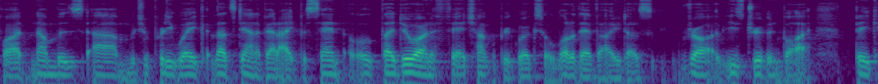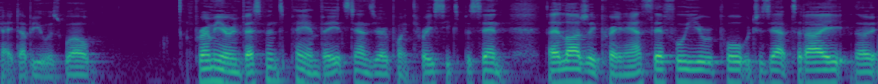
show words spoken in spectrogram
FI numbers, um, which are pretty weak. That's down about 8%. They do own a fair chunk of brickwork, so a lot of their value does drive is driven by BKW as well. Premier Investments, PMV, it's down 0.36%. They largely pre announced their full year report, which is out today, though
